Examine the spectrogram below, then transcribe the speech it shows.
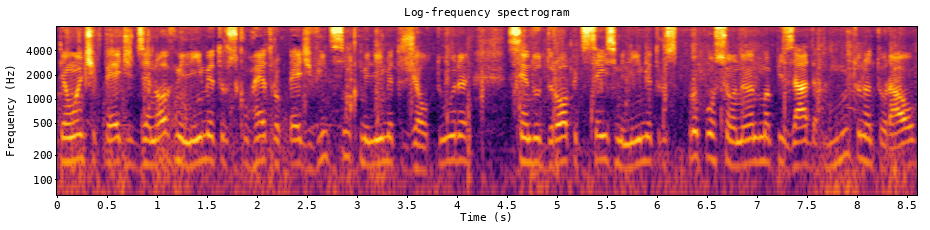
tem um antepé de 19 mm com retropé de 25 mm de altura, sendo drop de 6 mm, proporcionando uma pisada muito natural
